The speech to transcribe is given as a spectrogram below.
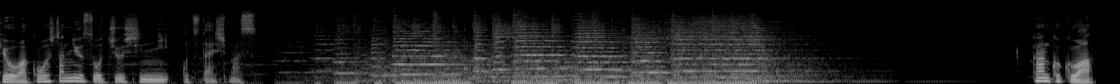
今日はこうしたニュースを中心にお伝えします。韓国は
